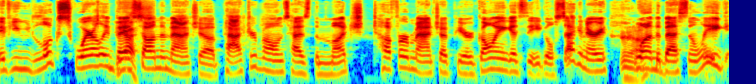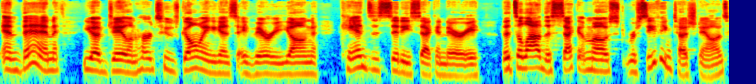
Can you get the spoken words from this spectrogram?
If you look squarely based Yes. on the matchup, Patrick Mahomes has the much tougher matchup here going against the Eagles secondary, Yeah. one of the best in the league. And then you have Jalen Hurts, who's going against a very young Kansas City secondary that's allowed the second most receiving touchdowns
